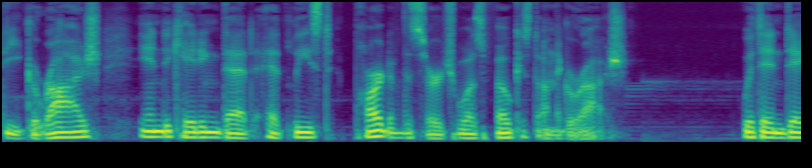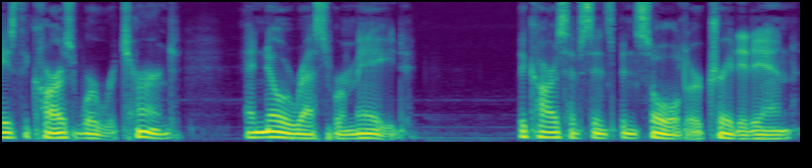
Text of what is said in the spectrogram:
the garage, indicating that at least part of the search was focused on the garage. Within days, the cars were returned and no arrests were made. The cars have since been sold or traded in.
